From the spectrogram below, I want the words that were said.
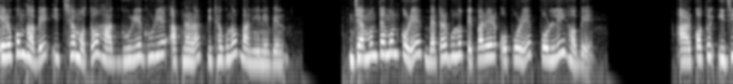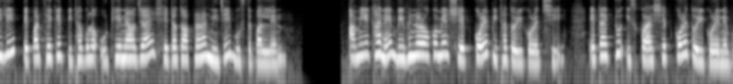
এরকমভাবে ইচ্ছা মতো হাত ঘুরিয়ে ঘুরিয়ে আপনারা পিঠাগুলো বানিয়ে নেবেন। যেমন তেমন করে ব্যাটারগুলো পেপারের ওপরে পড়লেই হবে। আর কত ইজিলি পেপার থেকে পিঠাগুলো উঠিয়ে নেওয়া যায়, সেটা তো আপনারা নিজেই বুঝতে পারলেন। আমি এখানে বিভিন্ন রকমের শেপ করে পিঠা তৈরি করেছি। এটা একটু স্কোয়ার শেপ করে তৈরি করে নেব।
